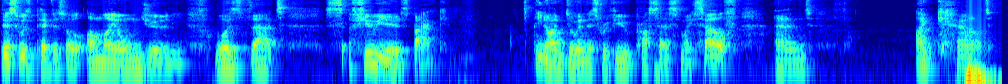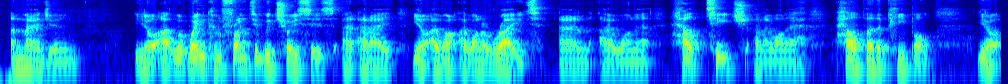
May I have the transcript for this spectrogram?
This was pivotal on my own journey. Was that a few years back? You know, I'm doing this review process myself, and I cannot imagine you know, I, when confronted with choices, and, and, I, you know, I want, I want to write, and I want to help teach, and I want to help other people. You know,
